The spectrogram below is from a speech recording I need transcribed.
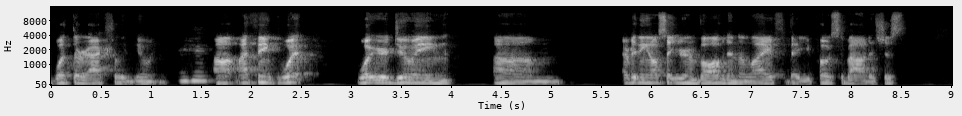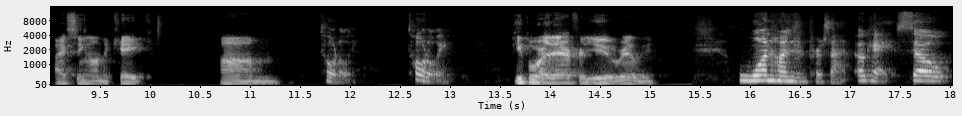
what they're actually doing. Mhm. Um, I think what what you're doing, um, everything else that you're involved in in life that you post about is just icing on the cake. Um, Totally, totally. people are there for you, really. 100%. Okay, so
